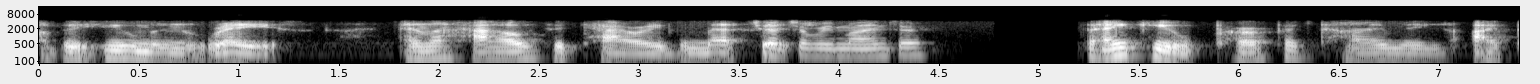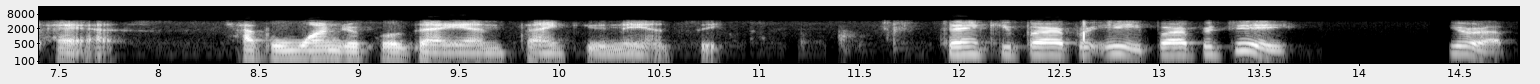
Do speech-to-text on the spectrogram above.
of the human race and how to carry the message. Just a reminder. Thank you. Perfect timing. I pass. Have a wonderful day and thank you, Nancy. Thank you, Barbara E. Barbara D., you're up.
